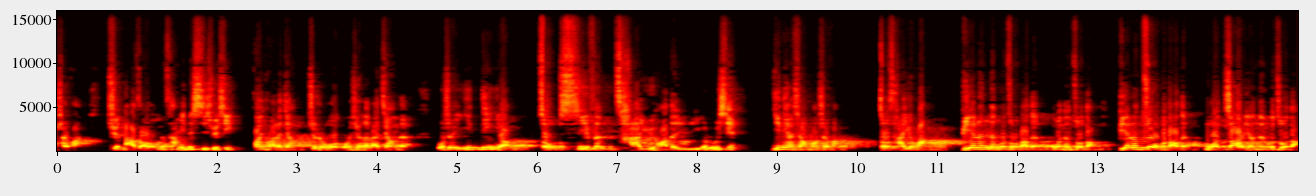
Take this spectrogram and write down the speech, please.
设法去打造我们产品的稀缺性。换句话来讲，就是我过去和他讲的，我说一定要走细分差异化的一个路线，一定要想方设法走差异化。别人能够做到的，我能做到；别人做不到的，我照样能够做到。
